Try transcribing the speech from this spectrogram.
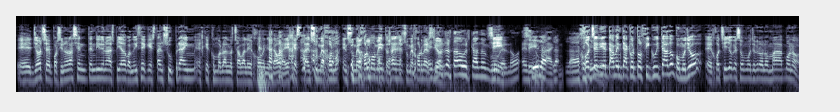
Eh, George, eh, por si no lo has entendido y no lo has pillado, cuando dice que está en su prime, es que es como hablan los chavales jóvenes de ahora, y es que está en su mejor, mo- en su mejor momento, ¿sabes? En su mejor versión. Yo lo estaba buscando en Sí, Google, ¿no? En sí. la, la, la Joche directamente ha cortocircuitado, como yo. Eh, Joche y yo, que somos, yo creo, los más. Bueno,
